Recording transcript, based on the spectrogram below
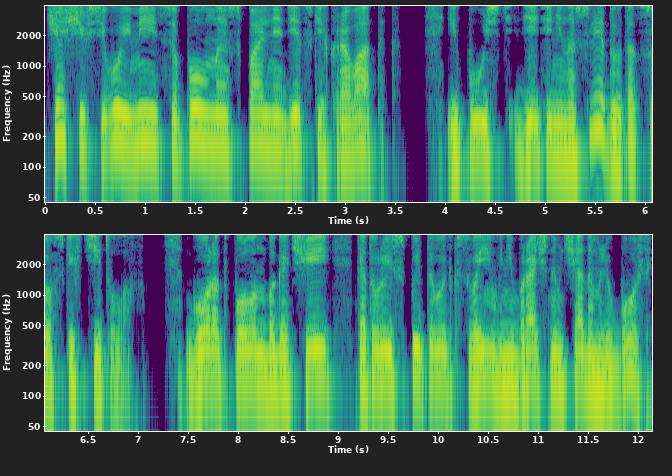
чаще всего имеется полная спальня детских кроваток. И пусть дети не наследуют отцовских титулов, город полон богачей, которые испытывают к своим внебрачным чадам любовь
